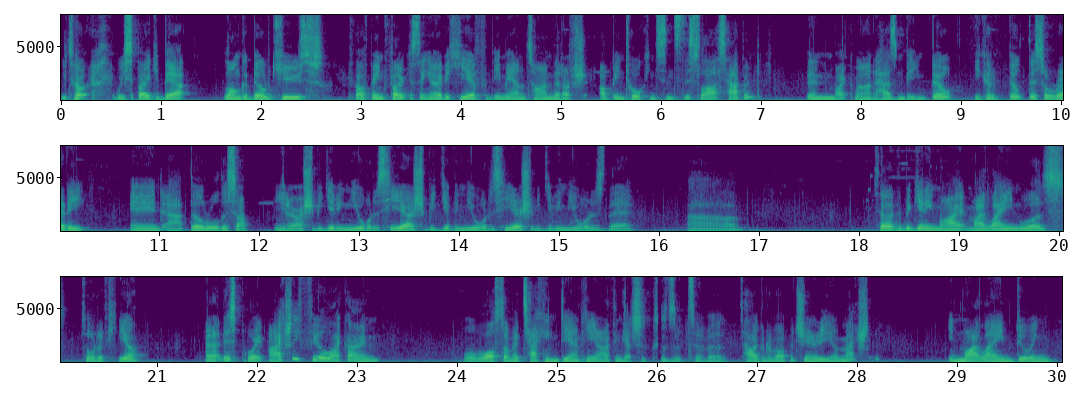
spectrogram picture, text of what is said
We, talk, we spoke about longer build queues. If I've been focusing over here for the amount of time that I've, I've been talking since this last happened, then my commander hasn't been built. He could have built this already, and uh, build all this up. You know, I should be giving the orders here, I should be giving the orders here, I should be giving the orders there. Uh, so at the beginning, my, my lane was sort of here. And at this point, I actually feel like I'm, well, whilst I'm attacking down here, I think that's just because it's of a target of opportunity, I'm actually in my lane doing,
